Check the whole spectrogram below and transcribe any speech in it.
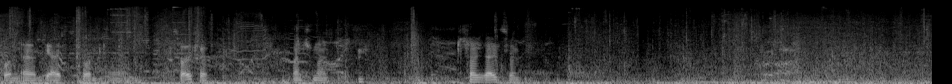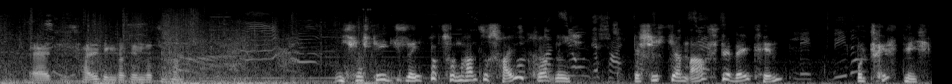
von, ähm, wie heißt von ähm, Soldier. Manchmal. Total seltsam. Äh, dieses Heilding, was wir einsetzen kann. Ich verstehe diese Hitbox von Hansus Pfeil gerade nicht. Der schießt ja am Arsch der Welt hin und trifft mich.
